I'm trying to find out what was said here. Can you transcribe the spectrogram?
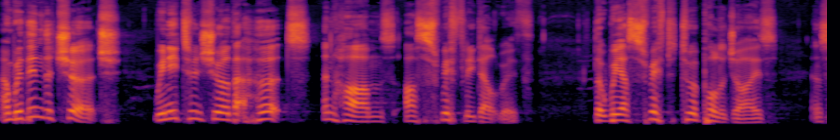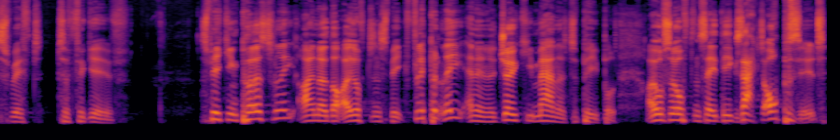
And within the church, we need to ensure that hurts and harms are swiftly dealt with, that we are swift to apologize and swift to forgive. Speaking personally, I know that I often speak flippantly and in a jokey manner to people. I also often say the exact opposite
